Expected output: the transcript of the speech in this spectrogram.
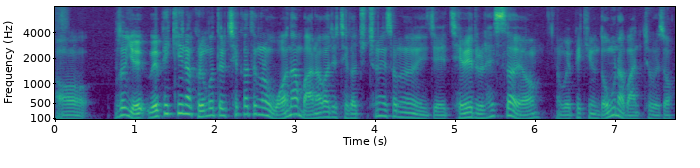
어, 우선 웹해킹이나 그런 것들 책 같은 거는 워낙 많아가지고 제가 추천해서는 이제 제외를 했어요. 웹해킹은 너무나 많죠. 그래서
